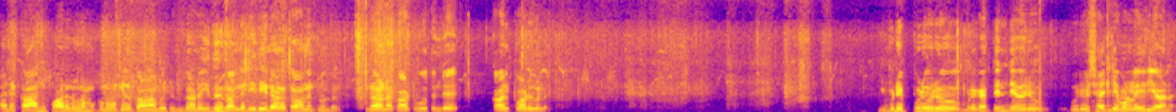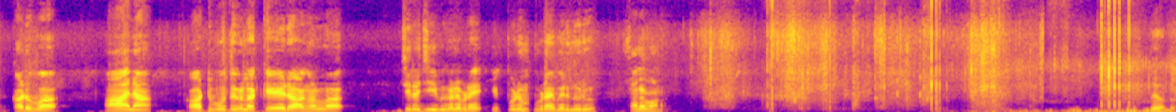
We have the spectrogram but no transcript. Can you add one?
അതിന്റെ കാൽപ്പാടുകൾ നമുക്ക് നോക്കിയാൽ കാണാൻ പറ്റും. ഇതാണ് ഇത് നല്ല രീതിയിലാണ് താന്നിട്ടുണ്ട്. ഇതാണ് കാട്ടുപോത്തിന്റെ കാൽപ്പാടുകൾ. ഇവിടെ എപ്പോഴും ഒരു മൃഗത്തിന്റെ ഒരു ഒരു ശല്യമുള്ള ഏരിയ ആണ്. കടുവ ആന കാട്ടുപോത്തുകളെ കേട് അങ്ങനെയുള്ള ചില ജീവികൾ ഇവിടെ എപ്പോഴും ഇവിടെ വരുന്നൊരു സ്ഥലമാണ്. ഇതുണ്ട്.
